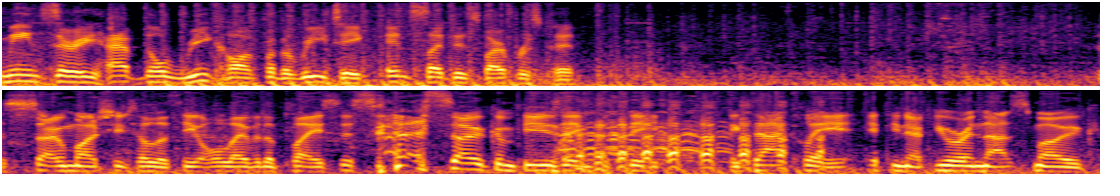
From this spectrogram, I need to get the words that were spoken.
means they have no recon for the retake inside this Viper's Pit. There's so much utility all over the place. It's so confusing to see exactly if you know if you were in that smoke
